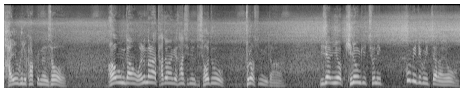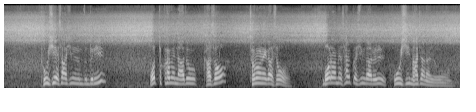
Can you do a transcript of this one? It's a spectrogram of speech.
다육이를 가꾸면서 아웅다웅 얼마나 다정하게 사시는지 저도 부럽습니다. 이제는요, 기농기촌이 꿈이 되고 있잖아요. 도시에 사시는 분들이 어떻게 하면 나도 가서 전원에 가서 뭘 하며 살 것인가를 고심하잖아요.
